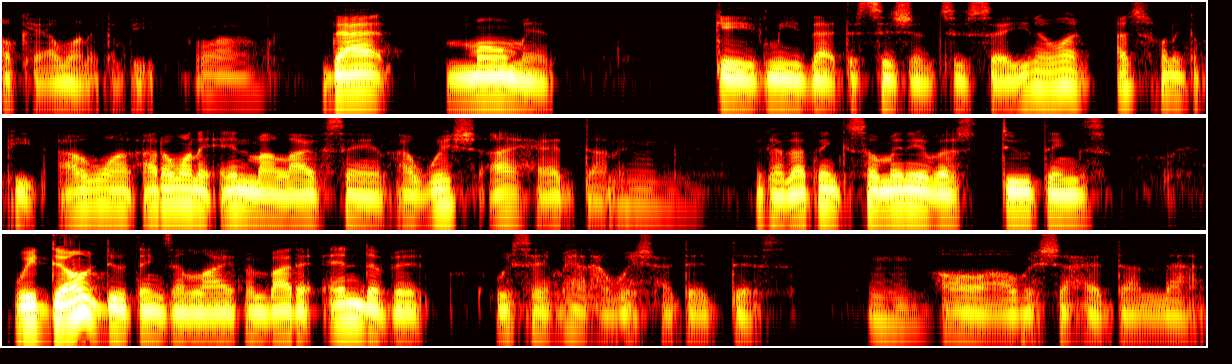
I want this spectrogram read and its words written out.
"Okay, I want to compete." Wow. that moment gave me that decision to say, you know what, I just want to compete. I want I don't want to end my life saying I wish I had done it. Mm. Because I think so many of us do things we don't do things in life and by the end of it we say, Man, I wish I did this. Mm-hmm. Oh, I wish I had done that.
